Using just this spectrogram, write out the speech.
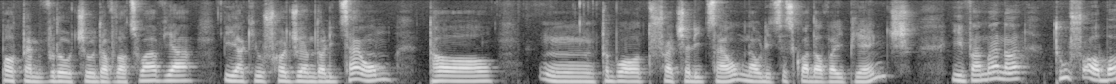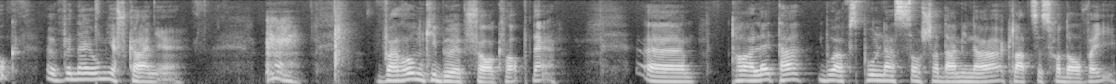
potem wrócił do Wrocławia i jak już chodziłem do liceum, to, mm, to było trzecie liceum na ulicy Składowej 5 i Wamana tuż obok wynajął mieszkanie. Warunki były przeokropne. Toaleta była wspólna z sąsiadami na klatce schodowej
